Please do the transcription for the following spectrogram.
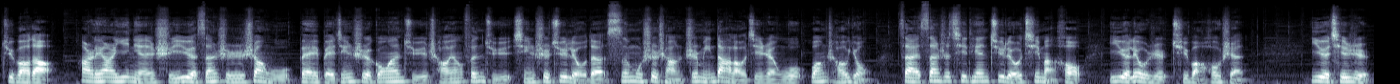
据报道，二零二一年十一月三十日上午，被北京市公安局朝阳分局刑事拘留的私募市场知名大佬级人物汪朝勇，在三十七天拘留期满后，一月六日取保候审。一月七日，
